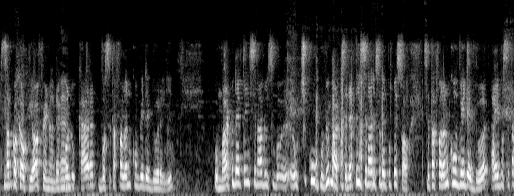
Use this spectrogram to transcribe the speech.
sabe qual é o pior, Fernando? É, é quando o cara, você tá falando com o vendedor ali, o Marco deve ter ensinado isso. Eu te culpo, viu, Marco? Você deve ter ensinado isso daí pro pessoal. Você tá falando com o vendedor, aí você tá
